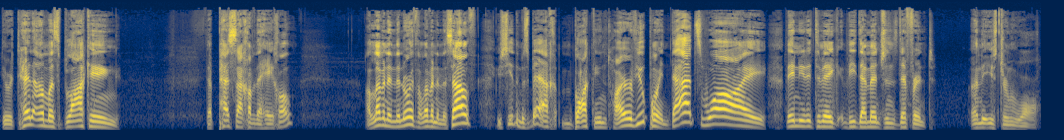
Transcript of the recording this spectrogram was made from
there were 10 amas blocking the Pesach of the Heichal, 11 in the north, 11 in the south. You see the Mizbeach block the entire viewpoint. That's why they needed to make the dimensions different on the eastern wall.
